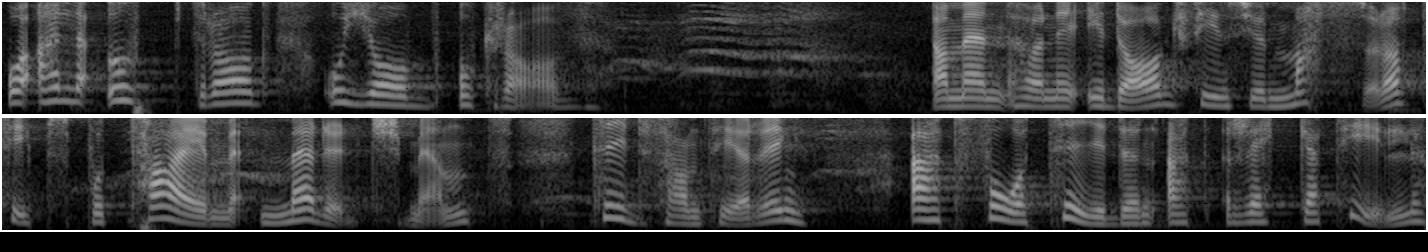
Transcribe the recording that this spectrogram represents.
och alla uppdrag och jobb och krav? Ja, men hörni, idag finns ju massor av tips på time management, tidshantering, att få tiden att räcka till.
